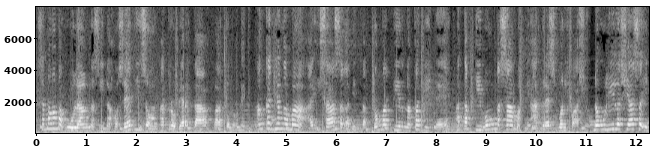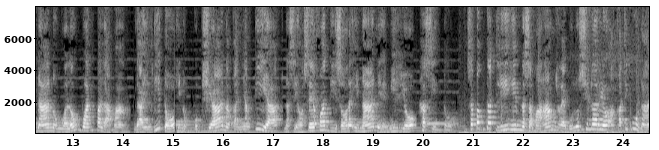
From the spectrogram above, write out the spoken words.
sa mga magulang na sina Jose Dizon at Roberta Bartolome. Ang kanyang ama ay isa sa labintatlong martir ng Cavite at aktibong kasama ni Andres Bonifacio. Naulila siya sa ina noong walong buwan pa lamang. Dahil dito, kinupkup siya ng kanyang tiya na si Josefa Dizon na ina ni Emilio Jacinto. Sapagkat lihim na samahang revolusyonaryo ang katipunan,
